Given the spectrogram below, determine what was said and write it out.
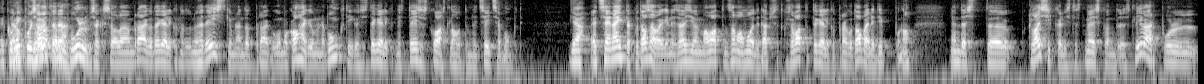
ja noh, kui sa ütled, et Wolves, eks ole, on praegu tegelikult nad on üheteistkümnendad praegu oma kahekümne punktiga, siis tegelikult neist teisest kohast lahutab neid seitse punkti. et see näitab, kui tasavägine see asi on, ma vaatan samamoodi täpselt, kui sa vaatad tegelikult praegu tabeli tippu, noh. Nendest äh, klassikalistest meeskondadest Liverpool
